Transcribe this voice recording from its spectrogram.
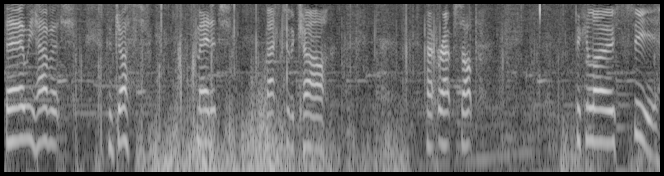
There we have it. We've just made it back to the car. That wraps up Piccolo Cir.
